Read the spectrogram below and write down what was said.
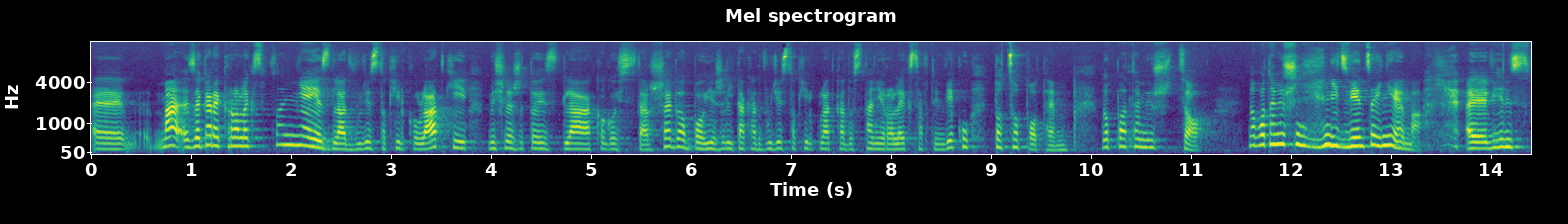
e, zegarek Rolex to nie jest dla dwudziestokilkulatki. Myślę, że to jest dla kogoś starszego, bo jeżeli taka dwudziestokilkulatka dostanie Rolexa w tym wieku, to co potem? No potem już co? No potem już nic więcej nie ma. E, więc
